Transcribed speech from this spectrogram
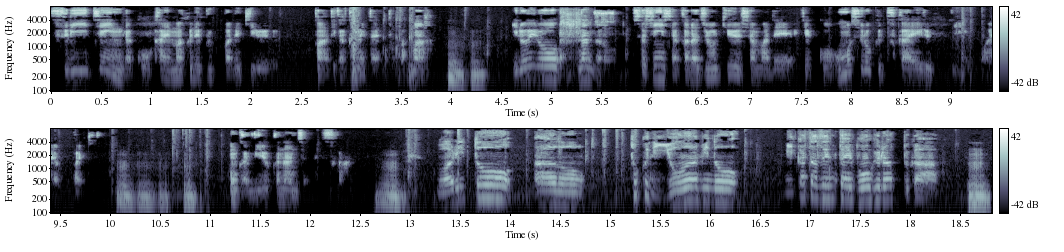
3チェーンがこう開幕でぶっ破できるパーティーが組めたりとか、まあ、うんうん。いろいろ、なんだろう、初心者から上級者まで結構面白く使えるっていうのはやっぱりうんうん今回魅力なんじゃないですか。うん。うん。割と、あの、特に4アミの味方全体防御ラップがうん。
